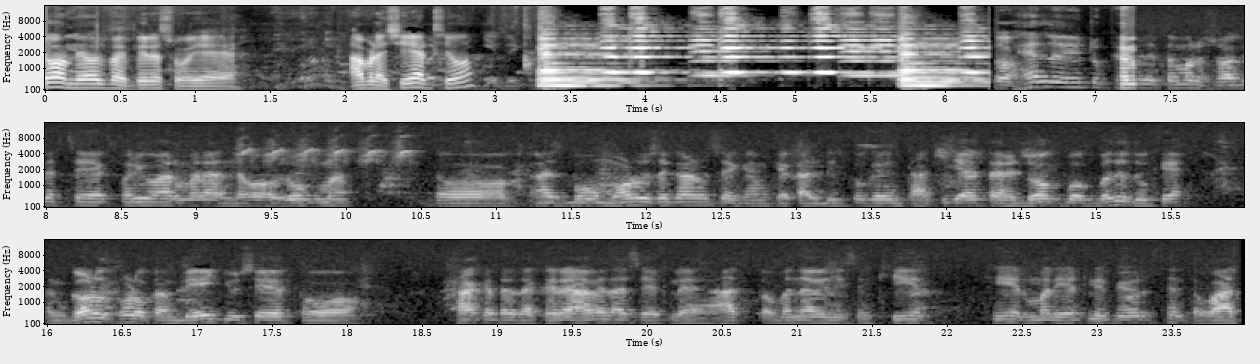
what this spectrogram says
જો મેવલભાઈ પીરસો એ આપણા શેઠ છે હેલો યુટ્યુબ ફેમિલી, તમારું સ્વાગત છે એક ફરીવાર મારા નવા વ્લોગમાં. તો આજ બહુ મોડું સગાણું છે, કેમ કે કાલ ડિસ્કો કરીને થાકી ગયા, અત્યારે ડોગ બોગ બધું દુખે અને ગળું થોડુંક આમ બે ગયું છે, તો થાકે દાદા ઘરે આવેલા છે, એટલે આજ તો બનાવેલી છે, ખીર. ખીર મારી એટલી ફેવરેટ છે ને તો વાત.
